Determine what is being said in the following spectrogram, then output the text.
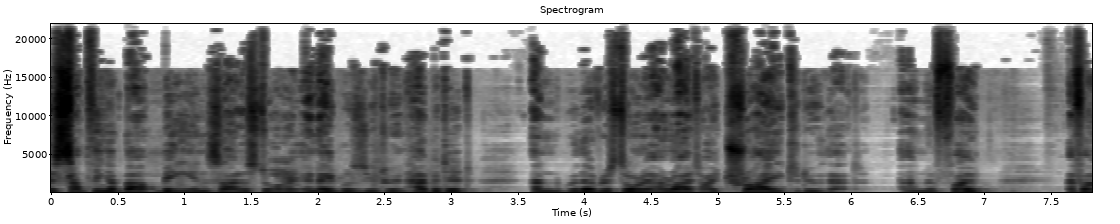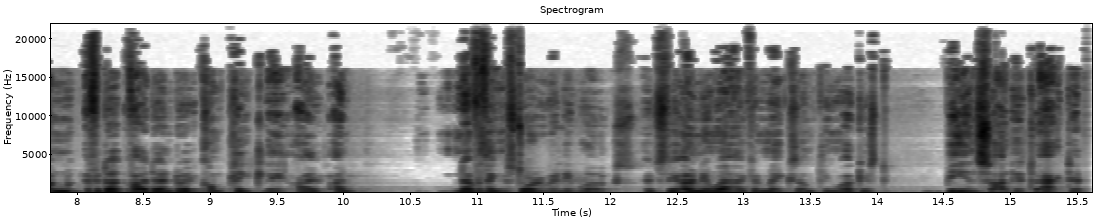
There's something about being inside a story yeah. enables you to inhabit it. And with every story I write, I try to do that. And if I, if, I'm, if, if I don't do it completely, I, I never think the story really works. It's the only way I can make something work is to be inside it, to act it.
